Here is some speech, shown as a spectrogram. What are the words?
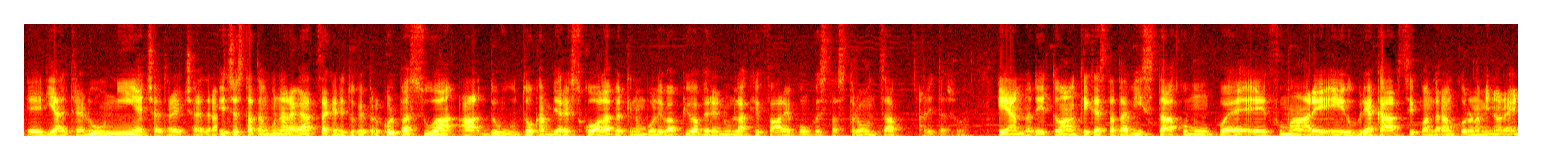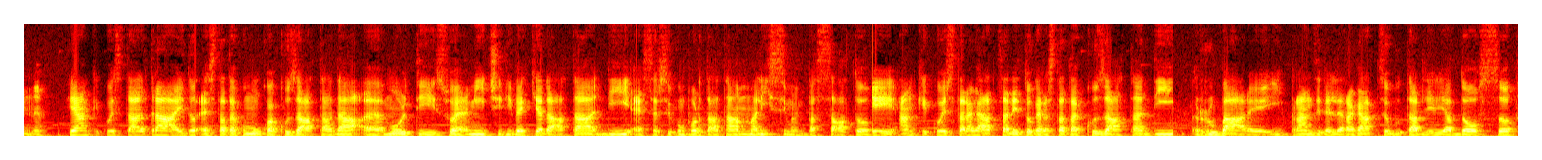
eh, di altri alunni eccetera eccetera. E c'è stata anche una ragazza che ha detto che per colpa sua ha dovuto cambiare scuola perché non voleva più avere nulla a che fare con questa stronza a detta sua e hanno detto anche che è stata vista comunque eh, fumare e ubriacarsi quando era ancora una minorenne. E anche quest'altra idol è stata comunque accusata da eh, molti suoi amici di vecchia data di essersi comportata malissimo in passato. E anche questa ragazza ha detto che era stata accusata di rubare i pranzi delle ragazze o buttarglieli addosso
